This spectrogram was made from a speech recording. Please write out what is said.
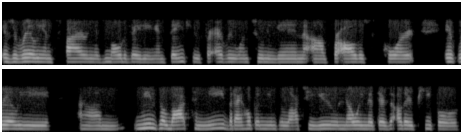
is really inspiring, is motivating. And thank you for everyone tuning in, um, for all the support. It really um, means a lot to me, but I hope it means a lot to you, knowing that there's other people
